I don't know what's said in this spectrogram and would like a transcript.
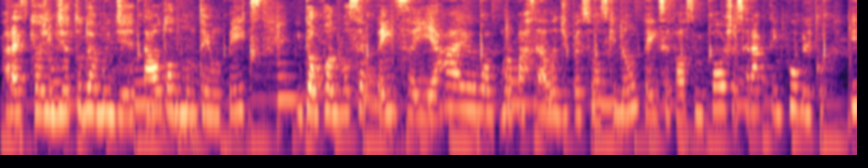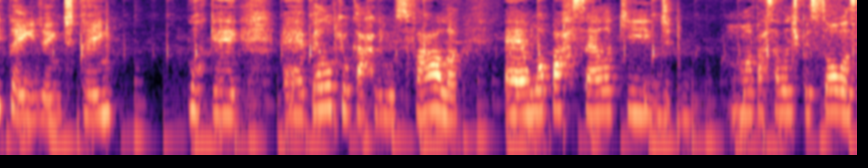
parece que hoje em dia tudo é muito digital, todo mundo tem um Pix. Então, quando você pensa e ah, uma, parcela de pessoas que não tem, você fala assim, poxa, será que tem público? E tem, gente, tem. Porque, é, pelo que o Carlinhos fala, é uma parcela que. De, uma parcela de pessoas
